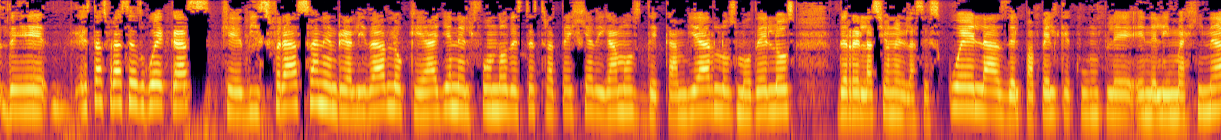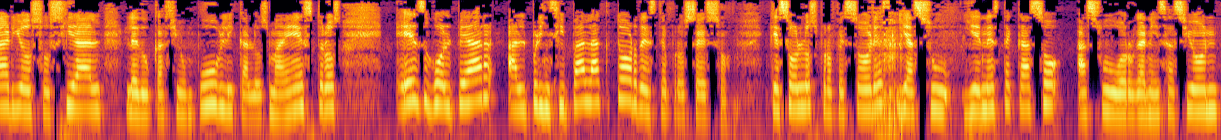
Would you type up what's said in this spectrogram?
De estas frases huecas que disfrazan en realidad lo que hay en el fondo de esta estrategia, digamos, de cambiar los modelos de relación en las escuelas, del papel que cumple en el imaginario social, la educación pública, los maestros, es golpear al principal actor de este proceso, que son los profesores y a su y en este caso a su organización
